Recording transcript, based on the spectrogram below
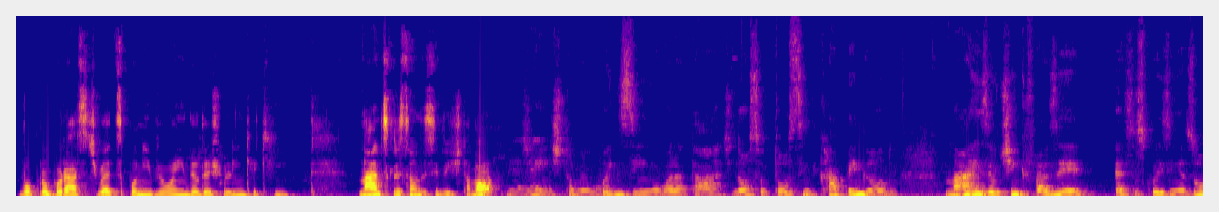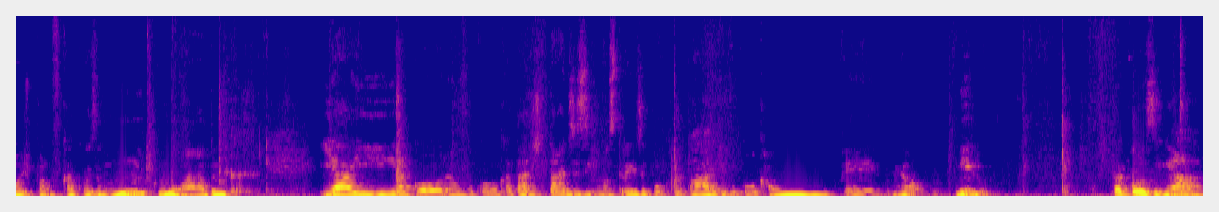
Vou procurar se tiver disponível ainda. Eu deixo o link aqui na descrição desse vídeo, tá bom? Minha gente, tomei um banhozinho agora à tarde. Nossa, eu tô assim, capengando. Mas eu tinha que fazer essas coisinhas hoje para não ficar coisa muito acumulada. E aí agora eu vou colocar tarde, tardezinho, umas três e pouco da tarde, eu vou colocar um é, é, é milho pra cozinhar.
